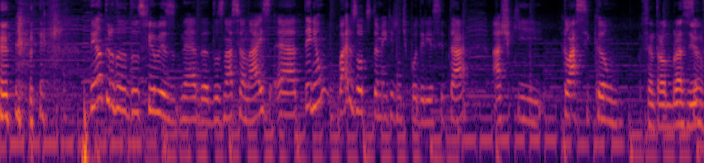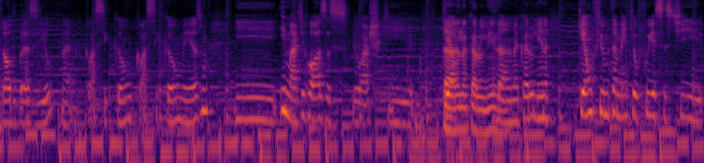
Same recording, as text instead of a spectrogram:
Dentro do- dos filmes né, dos nacionais, é, teriam vários outros também que a gente poderia citar. Acho que classicão Central do Brasil. Central do Brasil, né? Classicão, classicão mesmo. E, e Mar de Rosas, eu acho que. que Da é- Ana Carolina. da Ana Carolina, que é um filme também que eu fui assistir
